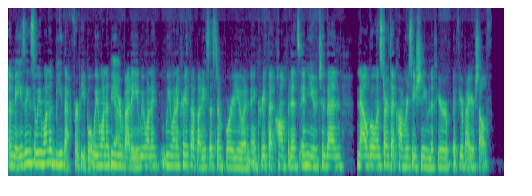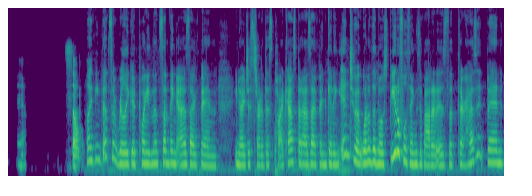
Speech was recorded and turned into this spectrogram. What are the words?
amazing. So we want to be that for people. We want to be yeah. your buddy. We want to we want to create that buddy system for you and, and create that confidence in you to then now go and start that conversation even if you're if you're by yourself. Yeah. So well, I think that's a really good point. And that's something as I've been you know, I just started this podcast, but as I've been getting into it, one of the most beautiful things about it is that there hasn't been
